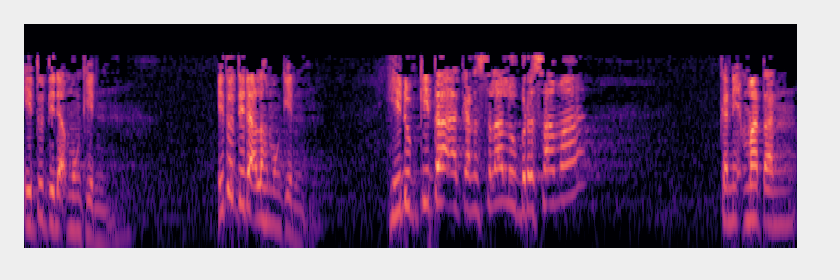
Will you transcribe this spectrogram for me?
itu tidak mungkin. Itu tidaklah mungkin. Hidup kita akan selalu bersama kenikmatan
